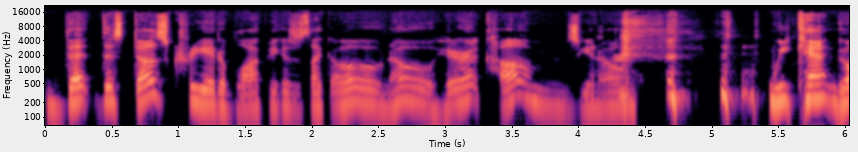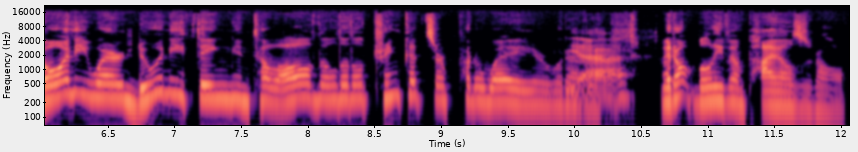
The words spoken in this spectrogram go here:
that this does create a block because it's like, oh no, here it comes, you know. we can't go anywhere and do anything until all the little trinkets are put away or whatever. Yeah. I don't believe in piles at all.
